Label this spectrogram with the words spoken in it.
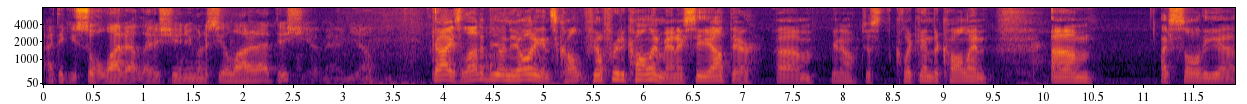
I think you saw a lot of that last year, and you're going to see a lot of that this year, man. You know. Guys, a lot of you in the audience, call. Feel free to call in, man. I see you out there. Um, you know, just click in to call in. Um, I saw the, uh,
